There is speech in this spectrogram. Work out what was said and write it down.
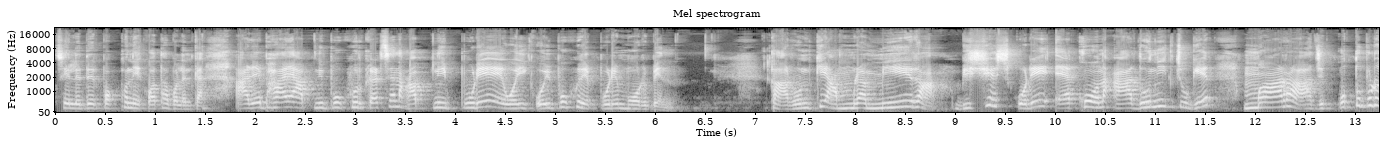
ছেলেদের পক্ষ নিয়ে কথা বলেন কা আরে ভাই, আপনি পুকুর কাটছেন, আপনি পুড়ে ওই ওই পুকুরে পড়ে মরবেন। কারণ কি আমরা মেয়েরা, বিশেষ করে এখন আধুনিক যুগের মারা যে কত বড়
